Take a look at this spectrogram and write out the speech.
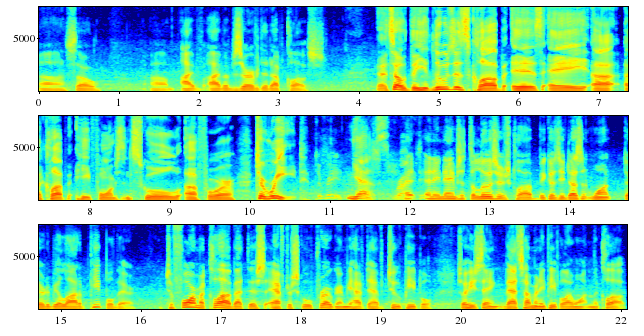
Uh, so um, I've, I've observed it up close. Uh, so the Losers Club is a uh, a club he forms in school uh, for to read. To read. Yes, yes. right. And he names it the Losers Club because he doesn't want there to be a lot of people there. To form a club at this after-school program, you have to have two people. So he's saying that's how many people I want in the club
